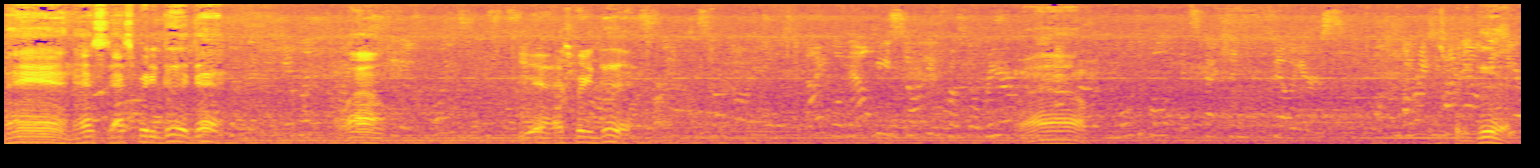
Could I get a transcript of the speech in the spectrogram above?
Man, that's that's pretty good there. Wow. Yeah, that's pretty good. Wow. That's pretty good.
